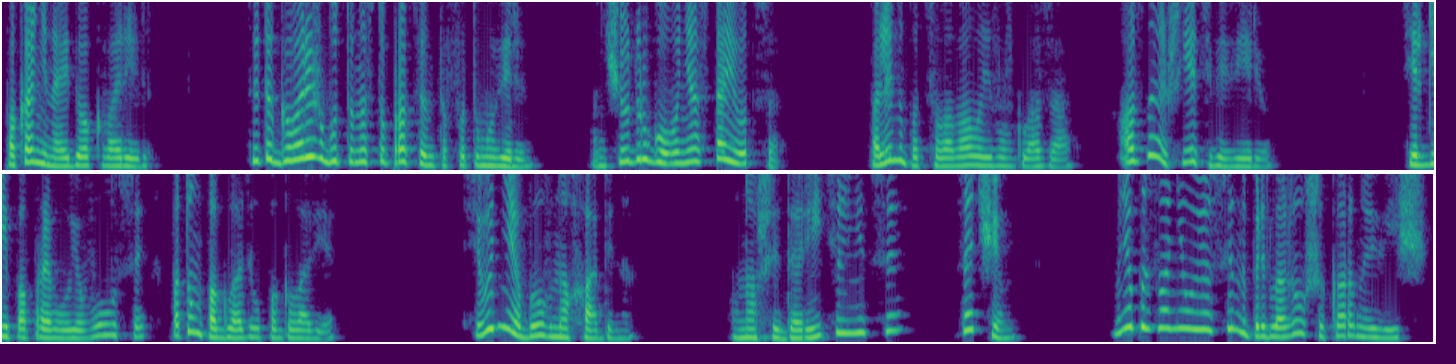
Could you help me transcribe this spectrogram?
пока не найду акварель. Ты так говоришь, будто на сто процентов в этом уверен. А ничего другого не остается. Полина поцеловала его в глаза. А знаешь, я тебе верю. Сергей поправил ее волосы, потом погладил по голове. Сегодня я был в Нахабино. У нашей дарительницы? Зачем? Мне позвонил ее сын и предложил шикарную вещь.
